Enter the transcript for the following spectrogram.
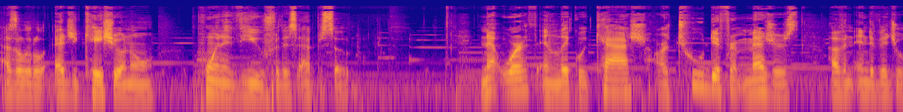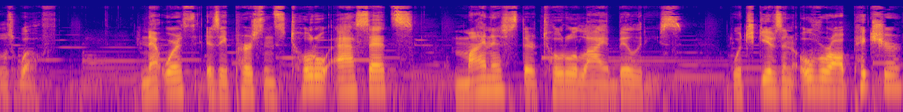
as a little educational point of view for this episode. Net worth and liquid cash are two different measures of an individual's wealth. Net worth is a person's total assets minus their total liabilities, which gives an overall picture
